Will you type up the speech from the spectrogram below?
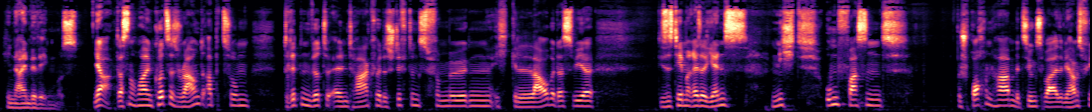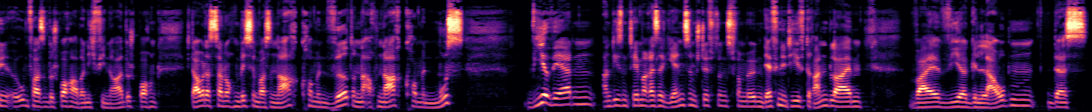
hineinbewegen muss. Ja, das nochmal ein kurzes Roundup zum dritten virtuellen Tag für das Stiftungsvermögen. Ich glaube, dass wir dieses Thema Resilienz nicht umfassend besprochen haben, beziehungsweise wir haben es umfassend besprochen, aber nicht final besprochen. Ich glaube, dass da noch ein bisschen was nachkommen wird und auch nachkommen muss. Wir werden an diesem Thema Resilienz im Stiftungsvermögen definitiv dranbleiben, weil wir glauben, dass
